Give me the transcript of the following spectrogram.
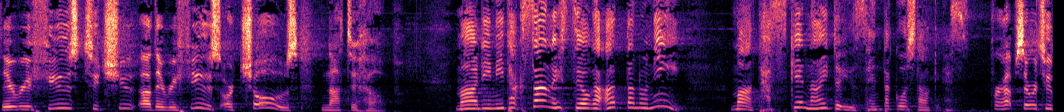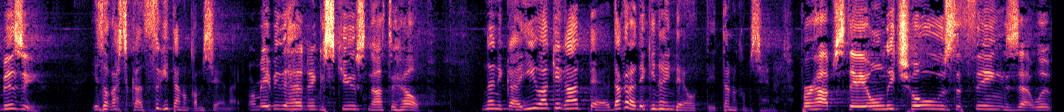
they refused to choose, uh, they refused or chose not to help. 周りにたくさんの必要があったのに、まあ、助けないという選択をしたわけです Perhaps they were too busy, 忙しかすぎたのかもしれない or maybe they had an excuse not to help. 何か言い訳があってだからできないんだよって言ったのかもしれない Perhaps they only chose the things that, would,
